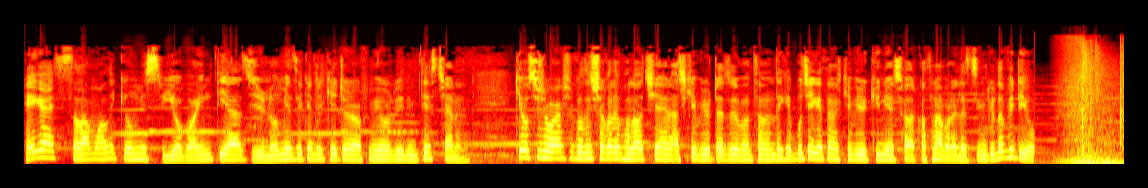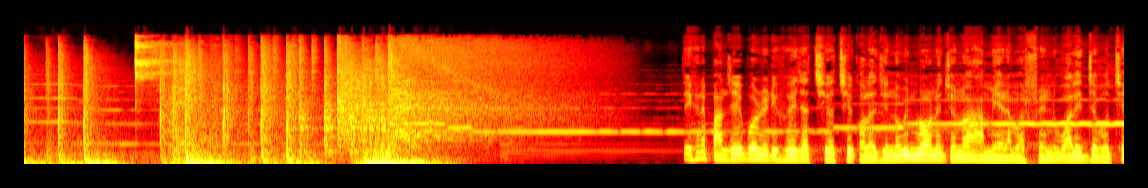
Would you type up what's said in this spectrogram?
Hey guys, assalamu alaikum. It's your boy Imtiaz. You know me as a content creator of Mirror with Imtiaz channel. কি অবস্থা সবাই আশা করছি সকালে ভালো আছেন আজকে ভিডিওটা যে মাধ্যমে দেখে বুঝে গেছেন আজকে ভিডিও কি নিয়ে আর কথা না বাড়াই লেটস ইনটু দ্য ভিডিও তো এখানে পাঞ্জাবি পর রেডি হয়ে যাচ্ছি হচ্ছে কলেজে নবীন বরণের জন্য আমি আর আমার ফ্রেন্ড ওয়ালিদ যাব হচ্ছে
